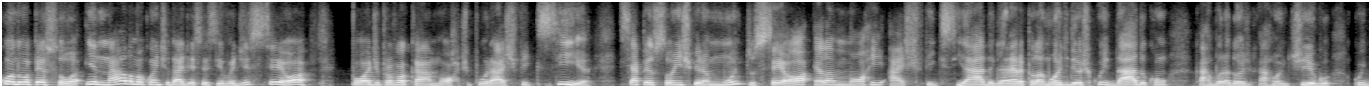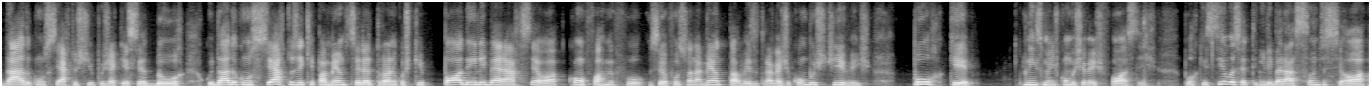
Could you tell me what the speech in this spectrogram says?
quando uma pessoa inala uma quantidade excessiva de CO, pode provocar a morte por asfixia. Se a pessoa inspira muito CO, ela morre asfixiada. Galera, pelo amor de Deus, cuidado com carburador de carro antigo, cuidado com certos tipos de aquecedor, cuidado com certos equipamentos eletrônicos que podem liberar CO conforme for o seu funcionamento, talvez através de combustíveis. Por quê? principalmente combustíveis fósseis, porque se você tem liberação de CO,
